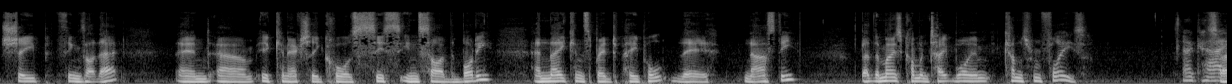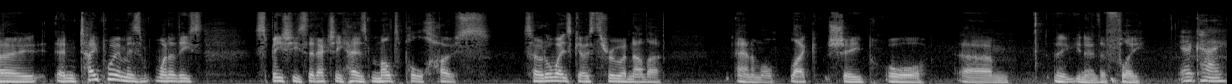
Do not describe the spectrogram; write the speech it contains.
sheep, things like that. And um, it can actually cause cysts inside the body. And they can spread to people. They're nasty. But the most common tapeworm comes from fleas. Okay. So, and tapeworm is one of these species that actually has multiple hosts. So it always goes through another animal, like sheep or, um, you know, the flea. Okay,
